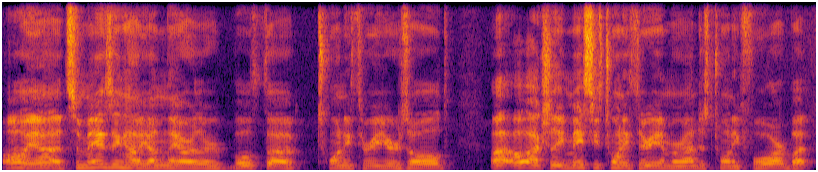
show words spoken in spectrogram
Oh yeah, it's amazing how young they are. They're both uh, 23 years old. Uh, oh, actually, Maycee's 23 and Miranda's 24. But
